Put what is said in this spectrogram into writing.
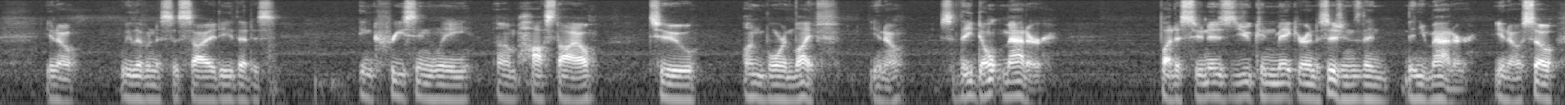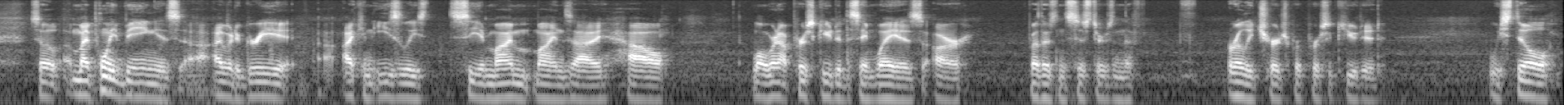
you know, we live in a society that is increasingly um, hostile to unborn life, you know, so they don't matter. But as soon as you can make your own decisions, then then you matter, you know. So, so my point being is, uh, I would agree. I can easily see in my mind's eye how, well, we're not persecuted the same way as our brothers and sisters in the early church were persecuted. We still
